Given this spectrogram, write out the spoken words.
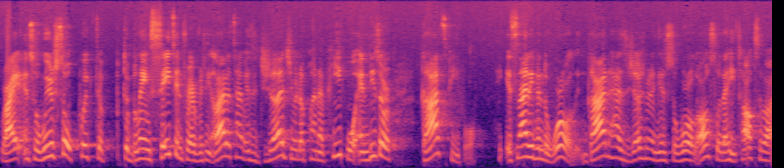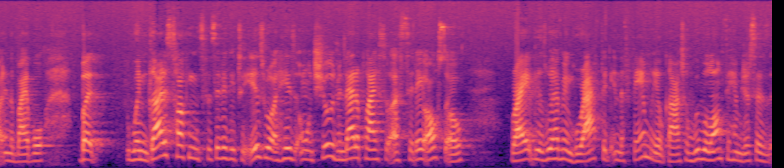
right? And so we're so quick to, to blame Satan for everything. A lot of times it's judgment upon a people, and these are God's people. It's not even the world. God has judgment against the world also that he talks about in the Bible. But when God is talking specifically to Israel, his own children, that applies to us today also, right? Because we have been grafted in the family of God. So we belong to him just as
